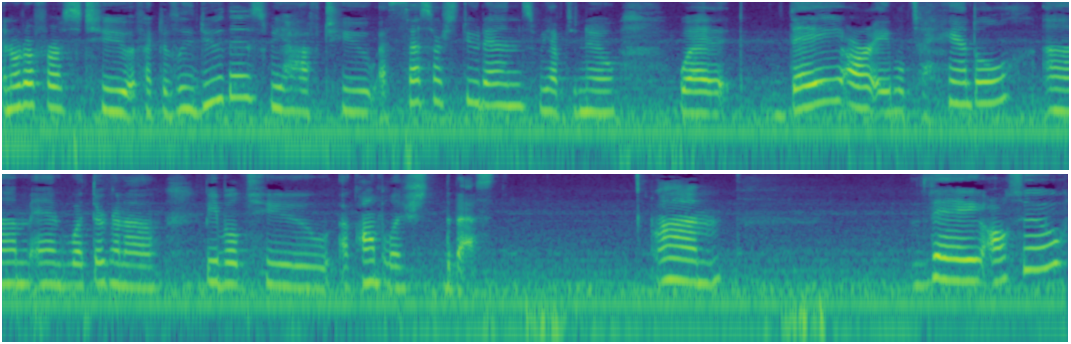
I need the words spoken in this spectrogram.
in order for us to effectively do this, we have to assess our students, we have to know what they are able to handle um, and what they're going to be able to accomplish the best. Um, they also,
